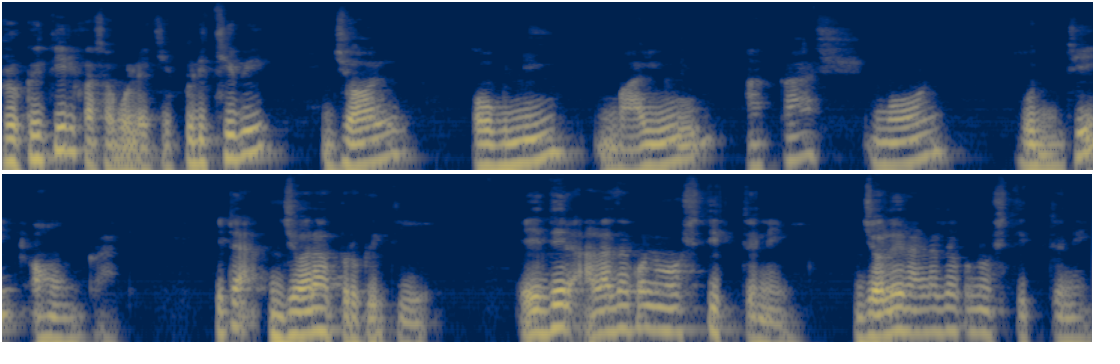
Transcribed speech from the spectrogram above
প্রকৃতির কথা বলেছে। পৃথিবী, জল, অগ্নি, বায়ু, আকাশ, মন, বুদ্ধি, অহংকার। এটা জরা প্রকৃতি। এদের আলাদা কোনো অস্তিত্ব নেই। জলের আলাদা কোনো অস্তিত্ব নেই।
